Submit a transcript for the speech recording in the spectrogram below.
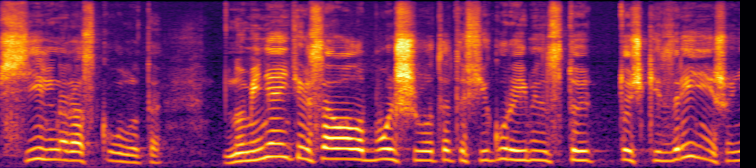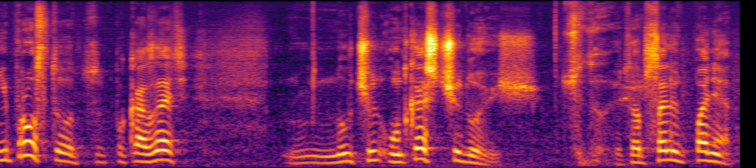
сильно расколото. Но меня интересовала больше вот эта фигура именно с той точки зрения, что не просто вот показать, ну, чу- он, конечно, чудовище. Это абсолютно понятно.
